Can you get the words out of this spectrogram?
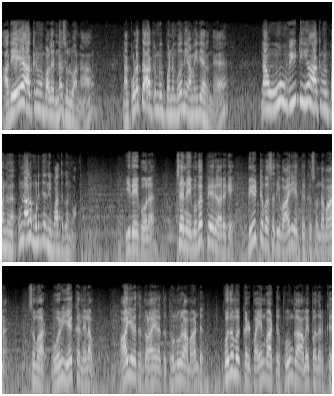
அதே ஆக்கிரமிப்பாளர் என்ன சொல்லுவான்னா நான் குளத்தை ஆக்கிரமிப்பு பண்ணும்போது நீ அமைதியாக இருந்த. நான் உன் வீட்டையும் ஆக்கிரமிப்பு பண்ணுவேன். உன்னால் முடிஞ்சதை நீ பார்த்துக்கணுவான் இதேபோல சென்னை முகப்பேறு அருகே வீட்டு வசதி வாரியத்திற்கு சொந்தமான சுமார் ஒரு ஏக்கர் நிலம் ஆயிரத்து தொள்ளாயிரத்து தொண்ணூறாம் ஆண்டு பொதுமக்கள் பயன்பாட்டு பூங்கா அமைப்பதற்கு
